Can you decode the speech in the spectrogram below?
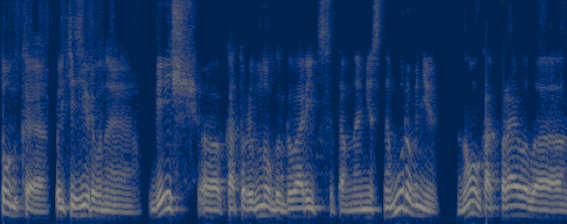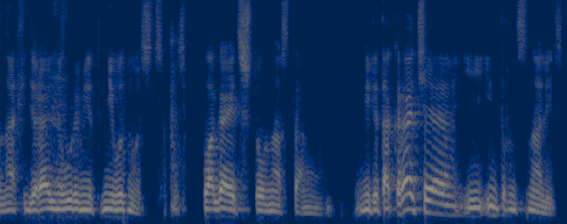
тонкая политизированная вещь, о которой много говорится там на местном уровне, но, как правило, на федеральный уровень это не выносится. То есть предполагается, что у нас там меритократия и интернационализм.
